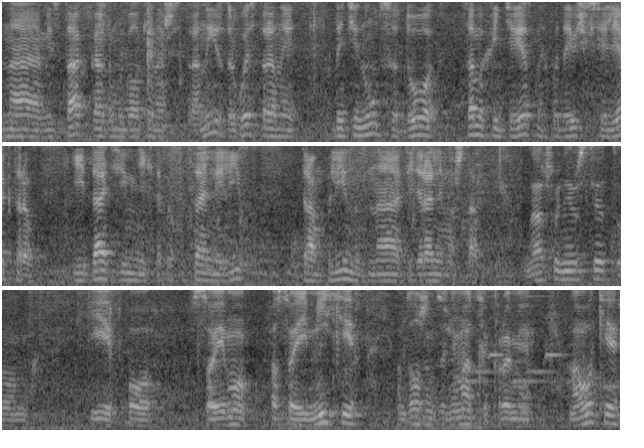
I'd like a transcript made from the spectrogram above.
на местах в каждом уголке нашей страны, с другой стороны, дотянуться до самых интересных, выдающихся лекторов и дать им некий такой социальный лифт, трамплин на федеральный масштаб. Наш университет, он и по своему, по своей миссии, он должен заниматься, кроме науки,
